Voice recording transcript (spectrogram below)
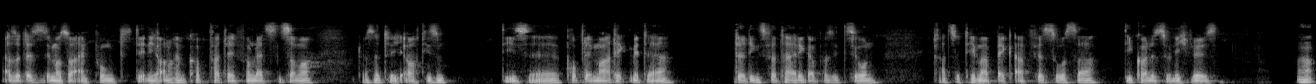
Also das ist immer so ein Punkt, den ich auch noch im Kopf hatte vom letzten Sommer. Du hast natürlich auch diesen, diese Problematik mit der, der Linksverteidigerposition, Gerade zum Thema Backup für Sosa, die konntest du nicht lösen. Ja.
